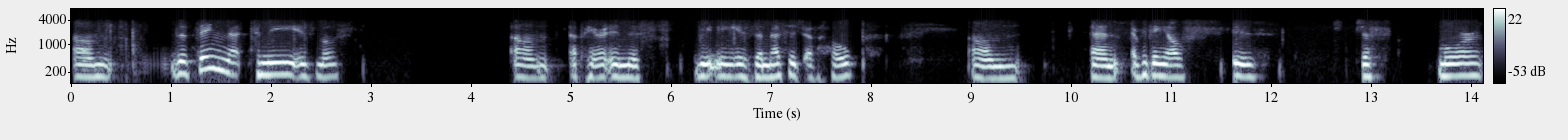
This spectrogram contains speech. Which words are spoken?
Um, the thing that to me is most um, apparent in this reading is the message of hope, um, and everything else is just more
